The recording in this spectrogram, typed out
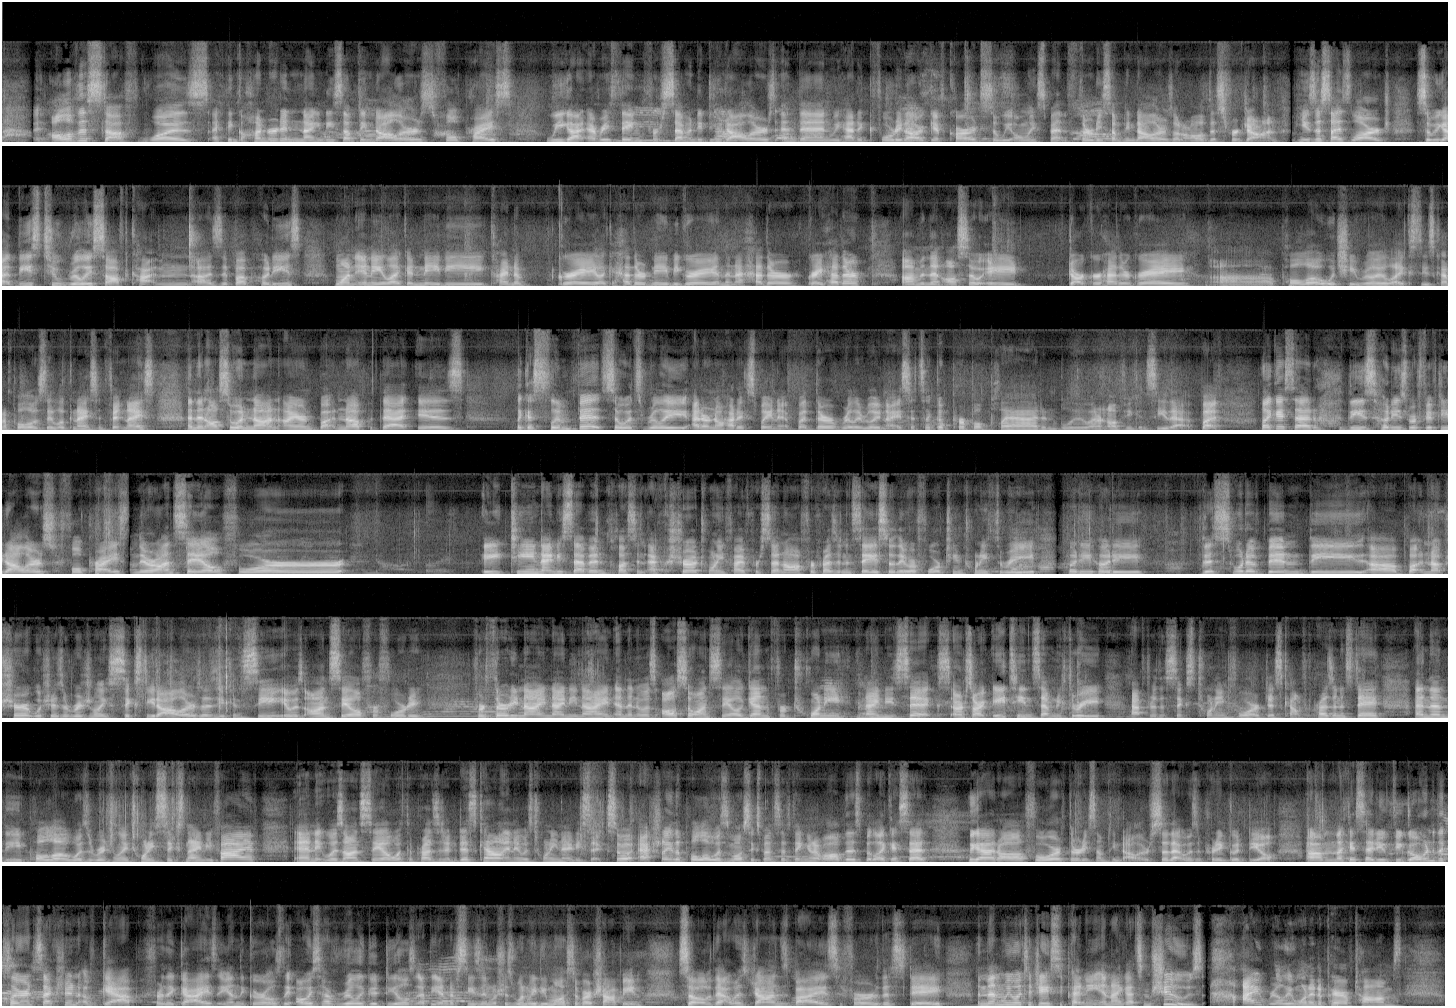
All of this stuff was, I think, 190 something dollars full price we got everything for $72 and then we had a $40 gift card so we only spent 30 something dollars on all of this for John. He's a size large so we got these two really soft cotton uh, zip up hoodies. One in a like a navy kind of gray like a heather navy gray and then a heather gray heather um, and then also a darker heather gray uh, polo, which he really likes these kind of polos. They look nice and fit nice. And then also a non-iron button-up that is like a slim fit, so it's really, I don't know how to explain it, but they're really, really nice. It's like a purple plaid and blue. I don't know if you can see that, but like I said, these hoodies were $50 full price. They're on sale for $18.97 plus an extra 25% off for President's Day, so they were $14.23. Hoodie, hoodie. This would have been the uh, button-up shirt, which is originally $60. As you can see, it was on sale for 40 for for $39.99 and then it was also on sale again for $20.96 or sorry $18.73 after the 624 discount for President's Day. And then the polo was originally $26.95 and it was on sale with the president discount and it was $20.96 so actually the polo was the most expensive thing out of all of this but like I said we got it all for 30 something dollars so that was a pretty good deal. Um, like I said if you go into the clearance section of Gap for the guys and the girls they always have really good deals at the end of season which is when we do most of our shopping. So that was John's buys for this day and then we went to JCPenney and I got some shoes. I really wanted a pair of Toms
